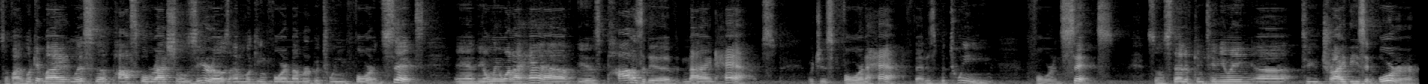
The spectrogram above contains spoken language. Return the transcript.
So if I look at my list of possible rational zeros, I'm looking for a number between 4 and 6, and the only one I have is positive 9 halves, which is 4 and a half. That is between 4 and 6. So instead of continuing uh, to try these in order,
